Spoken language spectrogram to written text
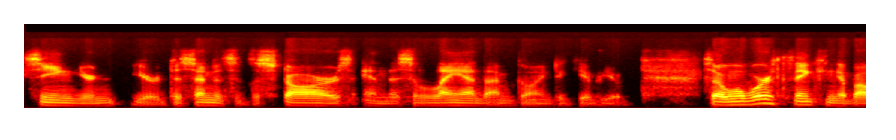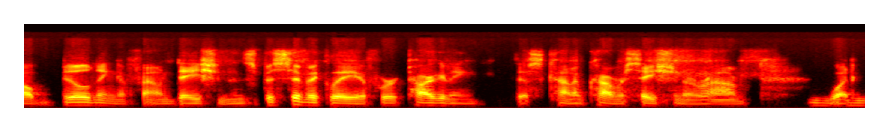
seeing your, your descendants of the stars, and this land I'm going to give you. So when we're thinking about building a foundation, and specifically if we're targeting this kind of conversation around what mm-hmm.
